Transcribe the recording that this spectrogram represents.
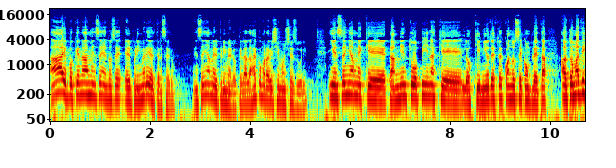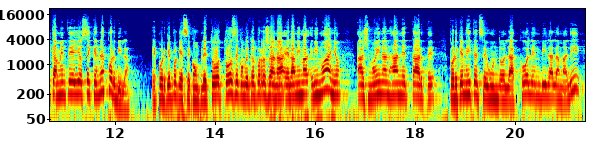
Ay, ¿por qué nada me enseña entonces el primero y el tercero? Enséñame el primero, que la alhaja como Rabbi Shimon Shezuri. Y enséñame que también tú opinas que los quiniot, esto es cuando se completa. Automáticamente yo sé que no es por vila. ¿Es por qué? Porque se completó, todo se completó por Roshana, el mismo año. Ashmoinan Hanetarte. ¿Por qué me dijiste el segundo? La col en vila la malí.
